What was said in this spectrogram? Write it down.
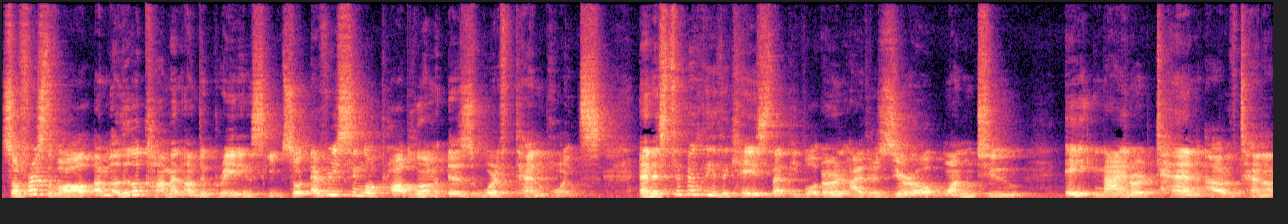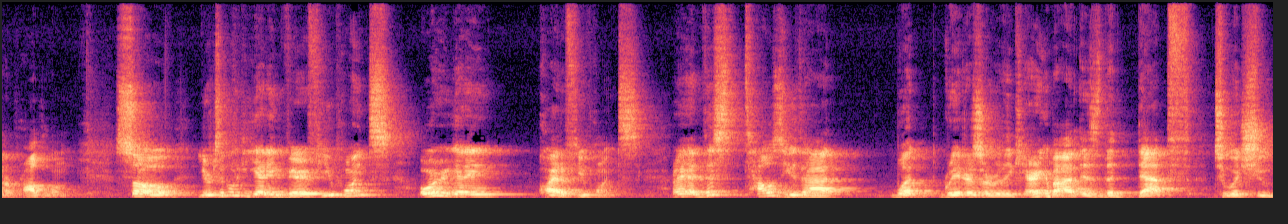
So first of all, um, a little comment on the grading scheme. So every single problem is worth 10 points. And it's typically the case that people earn either 0, 1, 2, 8, 9, or 10 out of 10 on a problem. So you're typically getting very few points or you're getting quite a few points, right? And this tells you that what graders are really caring about is the depth to which you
